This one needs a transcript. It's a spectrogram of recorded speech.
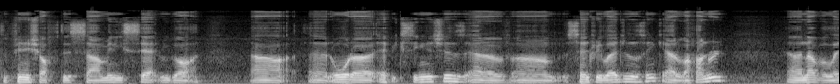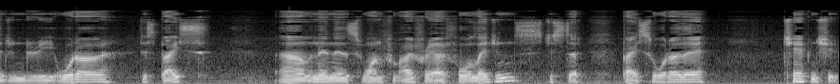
to finish off this uh, mini set. We've got uh, an auto epic signatures out of um, Century Legends, I think, out of 100. Uh, another legendary auto, just base. Um, and then there's one from 0304 Legends, just a base auto there championship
